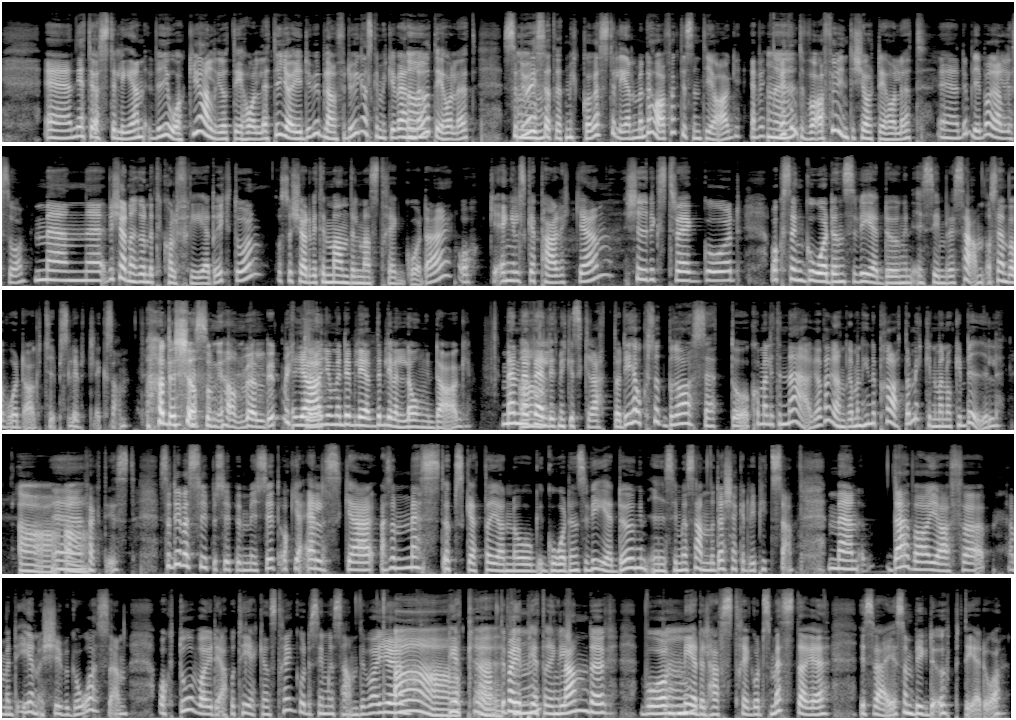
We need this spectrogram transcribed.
eh, ner till Österlen. Vi åker ju aldrig åt det hållet, det gör ju du ibland för du är ganska mycket vänner Ja. åt det hållet. Så du har ju Mm. sett rätt mycket av Österlen, men det har faktiskt inte jag. Jag vet, vet inte varför vi inte kört det hållet. Eh, det blir bara aldrig så. Men eh, vi körde en runda till Karl Fredrik då. Och så körde vi till Mandelmans trädgårdar och Engelska parken, Kiviks trädgård och sen Gårdens vedugn i Simrishamn. Och sen var vår dag typ slut liksom. Ja, det känns som ni hann väldigt mycket. Ja, jo men det blev, det blev en lång dag. Men med Ah. väldigt mycket skratt och det är också ett bra sätt att komma lite nära varandra. Man hinner prata mycket när man åker bil. Ah, Eh, ah. faktiskt. Så det var super, super mysigt och jag älskar, alltså mest uppskattar jag nog Gårdens vedugn i Simrishamn och där käkade vi pizza. Men där var jag för, ja men det är nog 20 år sedan och då var ju det Apotekens trädgård i Simrishamn. Det var ju Ah, Pet- okej. ja, det var ju Mm. Peter Englander, vår Mm. medelhavsträdgårdsmästare i Sverige, som byggde upp det då.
